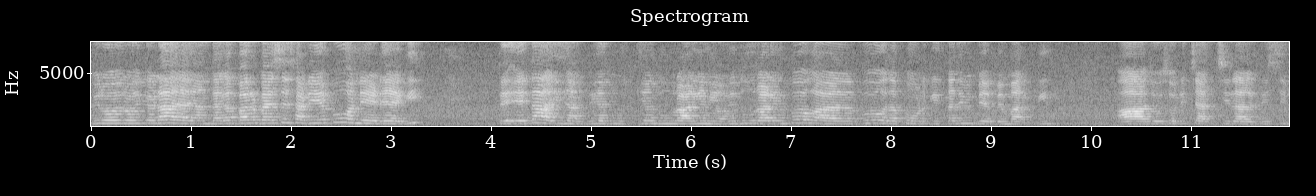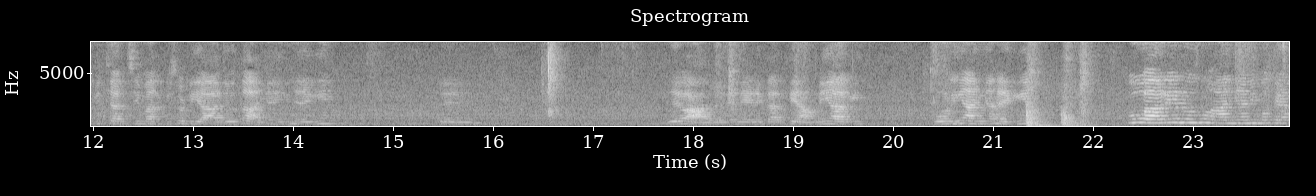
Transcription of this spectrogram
ਵੀ ਰੋਜ਼ ਰੋਜ਼ ਕਿਹੜਾ ਆਇਆ ਜਾਂਦਾ ਹੈਗਾ, ਪਰ ਵੈਸੇ ਸਾਡੀ ਇਹ ਭੂਆ ਨੇੜੇ ਹੈਗੀ। ਤੇ ਇਹ ਤਾਂ ਆਈ ਜਾਂਦੀ ਆ ਦੂਜੀਆਂ ਦੂਰ ਵਾਲੀਆਂ ਨਹੀਂ ਆਉਂਦੀਆਂ ਦੂਰ ਵਾਲੀਆਂ ਨੂੰ ਭੂਆ ਭੂਆ ਦਾ ਫੋਨ ਕੀਤਾ ਜੀ ਵੀ ਬੇਬੇ ਮਰ ਗਈ। ਆ ਜੋ ਤੁਹਾਡੀ ਚਾਚੀ ਲੱਗਦੀ ਸੀ ਵੀ ਚਾਚੀ ਮਰ ਗਈ ਤੁਹਾਡੀ ਆ ਜੋ ਤਾਂ ਆਈਆਂ ਹੀ ਹੈਗੀਆਂ। ਤੇ ਇਹ ਆ ਗਏ ਨੇ ਨੇੜੇ ਕਰਕੇ ਆਮੀ ਆ ਗਈ। ਹੋਰੀਆਂ ਆਈਆਂ ਹੈਗੀਆਂ। ਭੂਆ ਰੀ ਨੂੰ ਆਈਆਂ ਨਹੀਂ ਮੁਕਿਆ। ਆ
